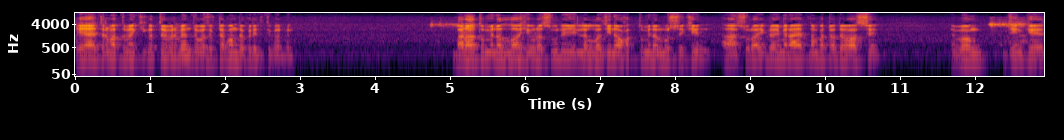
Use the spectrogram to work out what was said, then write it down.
এই আয়াতের মাধ্যমে কি করতে পারবেন? যোগাযোগটা বন্ধ করে দিতে পারবেন। বারাতু মিনাল্লাহি ওয়া রাসূলি ইল্লাল্লাযিনা আহাত্তু মিনাল মুশরিকিন। আর সূরা ইব্রাহিমের আয়াত নাম্বারটা দেওয়া আছে। এবং জিনকে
